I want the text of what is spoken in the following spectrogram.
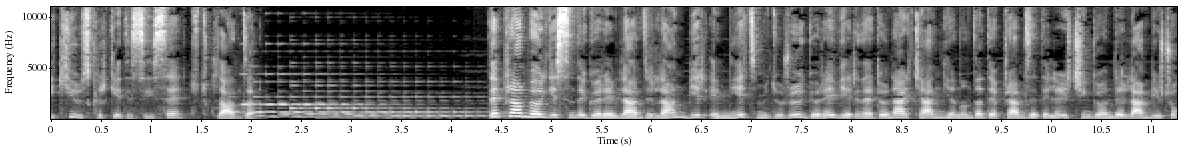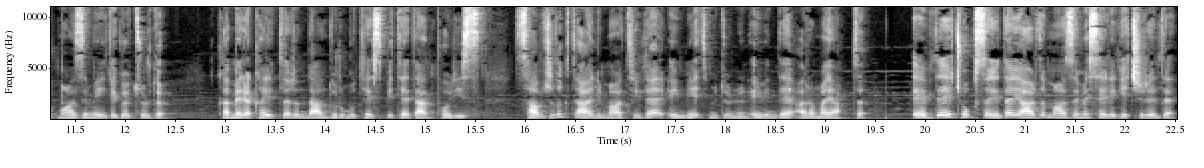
247'si ise tutuklandı. Deprem bölgesinde görevlendirilen bir emniyet müdürü görev yerine dönerken yanında depremzedeler için gönderilen birçok malzemeyi de götürdü. Kamera kayıtlarından durumu tespit eden polis, savcılık talimatıyla emniyet müdürünün evinde arama yaptı. Evde çok sayıda yardım malzemesi ele geçirildi.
